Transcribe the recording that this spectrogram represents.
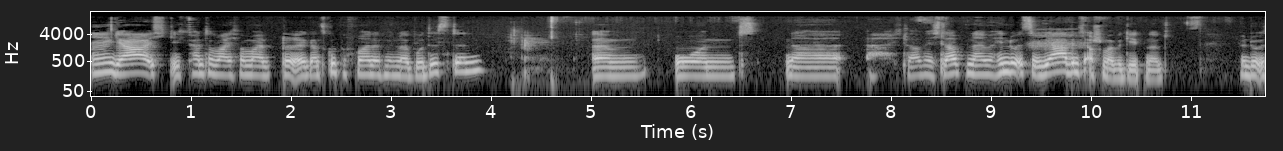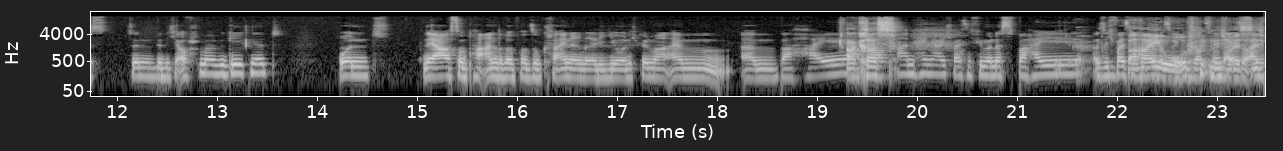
Mm, ja, ich, ich kannte mal, ich war mal äh, ganz gut befreundet mit einer Buddhistin. Ähm, und na, ich glaube, ich glaube, einer Hinduistin, ja, bin ich auch schon mal begegnet. Hinduistin bin ich auch schon mal begegnet. Und ja, so ein paar andere von so kleineren Religionen. Ich bin mal einem ähm, Bahai-Anhänger, ah, ich weiß nicht, wie man das Bahai, also ich weiß Bahai nicht, wie man das nennt, also ein,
